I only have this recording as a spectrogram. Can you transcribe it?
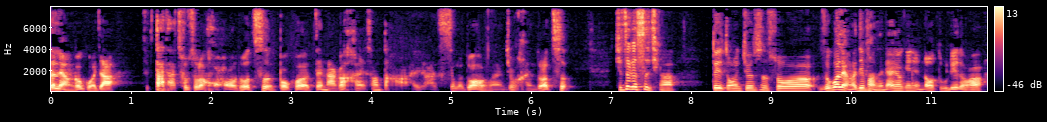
这两个国家就大打出手了好多次，包括在哪个海上打，哎呀，死了多少人，就很多次。其实这个事情啊，最终就是说，如果两个地方人家要给你闹独立的话，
